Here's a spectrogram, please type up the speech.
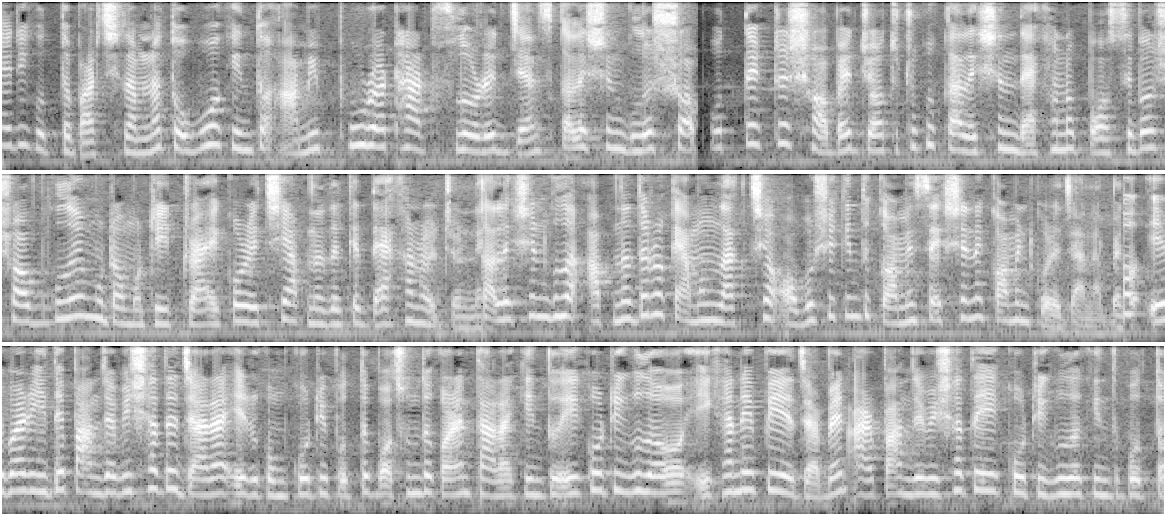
সেটাই করতে পারছিলাম না। তবুও কিন্তু আমি পুরো থার্ড ফ্লোরের জেন্টস কালেকশনগুলো সব, প্রত্যেকটা শপের যতটুকু কালেকশন দেখানো পসিবল সবগুলোই মোটামুটি ট্রাই করেছি আপনাদেরকে দেখানোর জন্য। কালেকশনগুলো আপনাদেরও কেমন লাগছে অবশ্যই কিন্তু কমেন্ট সেকশনে কমেন্ট করে জানাবেন। তো এবার ঈদে পাঞ্জাবির সাথে যারা এরকম কোটি পরতে পছন্দ করেন, তারা কিন্তু এই কোটিগুলো এখানে পেয়ে যাবেন। আর পাঞ্জাবির সাথে এই কোটিগুলো কিন্তু পরতে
